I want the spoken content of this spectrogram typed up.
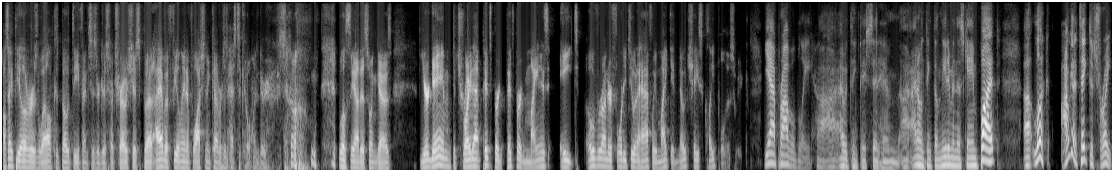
I'll take the over as well because both defenses are just atrocious. But I have a feeling if Washington covers, it has to go under. So we'll see how this one goes. Your game, Detroit at Pittsburgh. Pittsburgh minus eight, over under 42 and a half. We might get no Chase Claypool this week. Yeah, probably. Uh, I would think they sit him. I, don't think they'll need him in this game. But uh, look, I'm going to take Detroit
